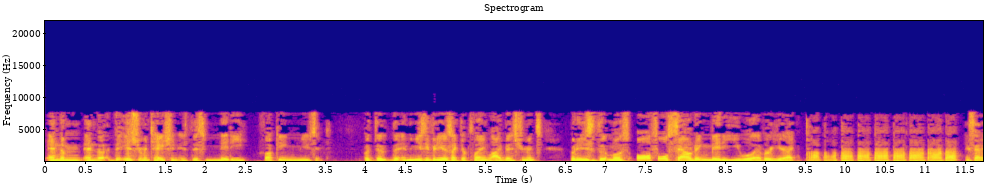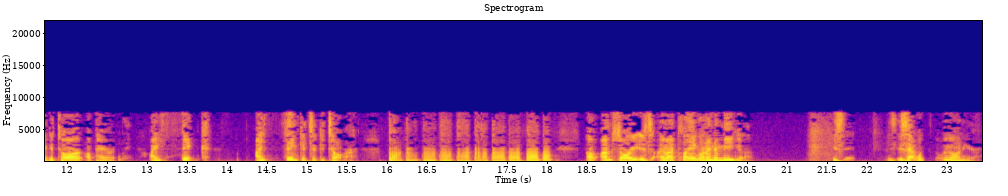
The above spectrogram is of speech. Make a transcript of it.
and the and the the instrumentation is this MIDI fucking music, but the, the in the music video is like they're playing live instruments, but it is the most awful sounding MIDI you will ever hear. Like, is that a guitar? Apparently, I think, I think it's a guitar. Uh, I'm sorry. Is am I playing on an Amiga? Is, is that what's going on here?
